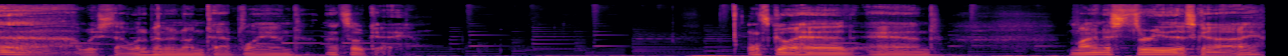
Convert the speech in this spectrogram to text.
Uh, I wish that would have been an untapped land. That's okay. Let's go ahead and minus three this guy.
